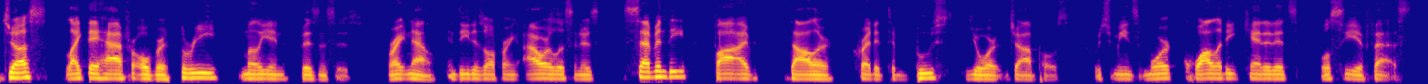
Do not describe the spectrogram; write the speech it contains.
just like they have for over 3 million businesses. Right now, Indeed is offering our listeners $75 credit to boost your job post, which means more quality candidates will see it fast.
